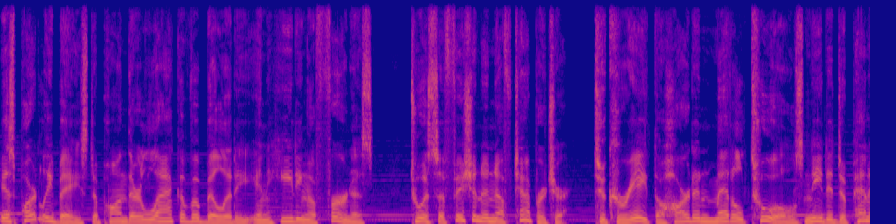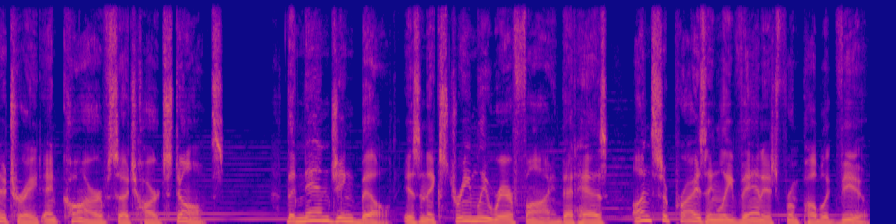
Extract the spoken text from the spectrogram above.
is partly based upon their lack of ability in heating a furnace to a sufficient enough temperature to create the hardened metal tools needed to penetrate and carve such hard stones. The Nanjing Belt is an extremely rare find that has unsurprisingly vanished from public view,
